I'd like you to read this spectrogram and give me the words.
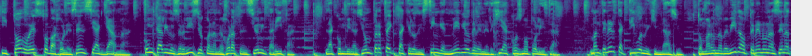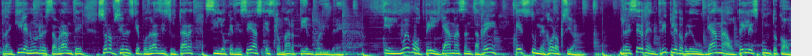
y todo esto bajo la esencia Gama. Un cálido servicio con la mejor atención y tarifa. La combinación perfecta que lo distingue en medio de la energía cosmopolita. Mantenerte activo en el gimnasio, tomar una bebida o tener una cena tranquila en un restaurante son opciones que podrás disfrutar si lo que deseas es tomar tiempo libre. El nuevo Hotel Gama Santa Fe es tu mejor opción. Reserva en www.gamahoteles.com.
